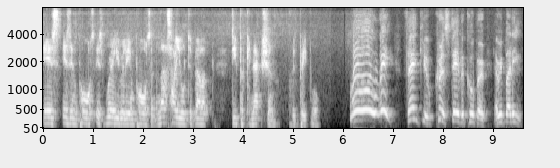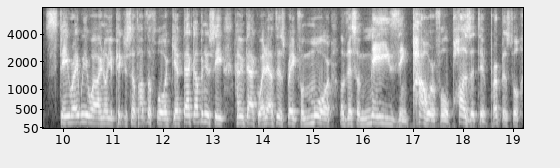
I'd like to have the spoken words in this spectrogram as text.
is is important is really really important, and that's how you'll develop deeper connection with people. Woo-wee. Thank you, Chris David Cooper. Everybody, stay right where you are. I know you picked yourself off the floor. Get back up in your seat. Coming back right after this break for more of this amazing, powerful, positive, purposeful,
